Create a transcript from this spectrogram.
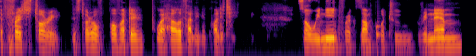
a fresh story, the story of poverty, poor health, and inequality. So we need, for example, to rename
